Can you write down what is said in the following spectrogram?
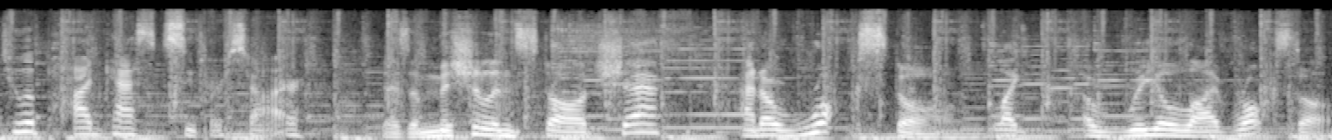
to a podcast superstar. There's a Michelin starred chef and a rock star, like a real live rock star.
